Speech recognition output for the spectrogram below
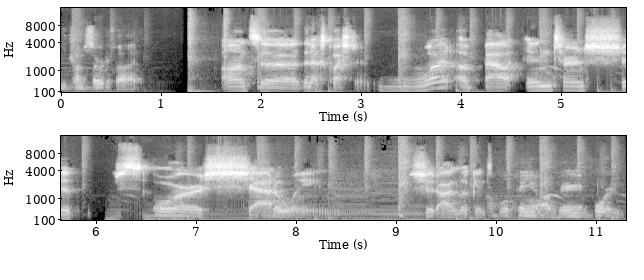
become certified. On to the next question. What about internships or shadowing should I look into? Humble opinion are very important.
